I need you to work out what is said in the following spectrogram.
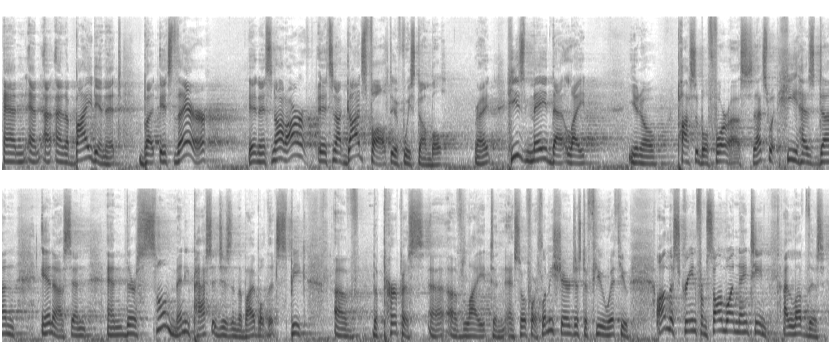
and, and, and abide in it, but it's there. And it's not our, it's not God's fault if we stumble, right? He's made that light you know, possible for us. That's what he has done in us. And, and there's so many passages in the Bible that speak of the purpose uh, of light and, and so forth. Let me share just a few with you. On the screen from Psalm 119, I love this.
